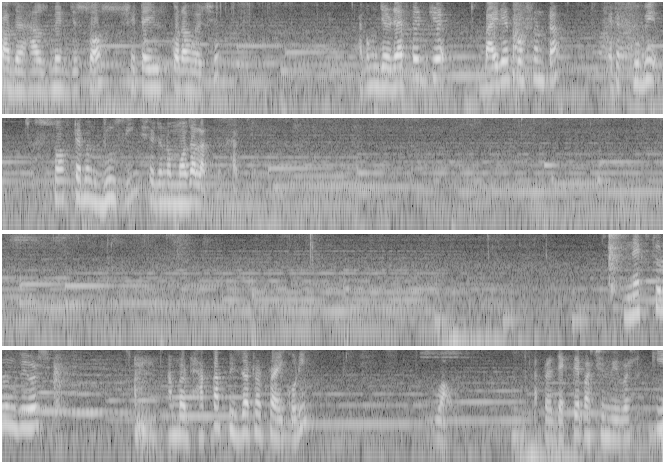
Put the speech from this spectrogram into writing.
তাদের হাউসমেড যে সস সেটা ইউজ করা হয়েছে এবং যে র্যাপের যে বাইরের পোর্শনটা এটা খুবই সফট এবং জুসি সেজন্য মজা লাগছে খাচ্ছে নেক্সট চলুন ভিউয়ার্স আমরা ঢাকা পিৎজাটা ট্রাই করি। ওয়াও আপনারা দেখতে পাচ্ছেন ভিউয়ার্স কি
